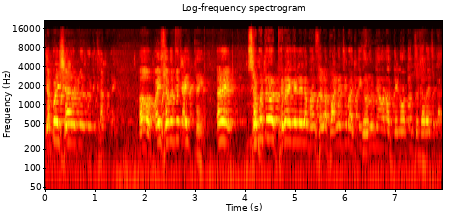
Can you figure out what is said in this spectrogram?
त्या पैशावर कोणी खात नाही. हो पैसा म्हणजे काहीच नाही. समुद्रावर फिरायला गेलेल्या माणसाला पाण्याची बाटली घरून न्यावं लागते. नोटांचं करायचं काय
